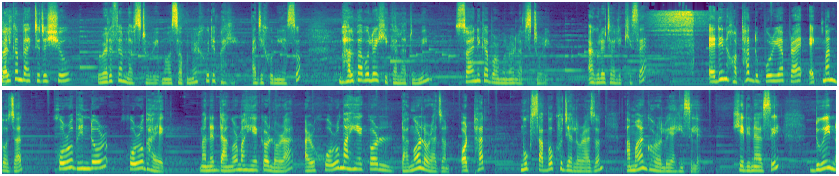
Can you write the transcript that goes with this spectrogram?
Welcome back to the show' red F M love story মই আছোঁ আপোনাৰ সৈতে পাহি। আজি শুনি আছোঁ ভাল পাবলৈ শিকালা তুমি চয়নিকা বৰ্মনৰ লাভ ষ্টৰী আগলৈ তেওঁ লিখিছে এদিন হঠাৎ দুপৰীয়া প্ৰায় একমান বজাত সৰু ভিন্দৌৰ সৰু ভায়েক মানে ডাঙৰ মাহীয়েকৰ ল'ৰা আৰু সৰু মাহীয়েকৰ ডাঙৰ ল'ৰাজন অৰ্থাৎ মোক চাব খোজা ল'ৰাজন আমাৰ ঘৰলৈ আহিছিলে। সেইদিনা আছিল দুই ন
